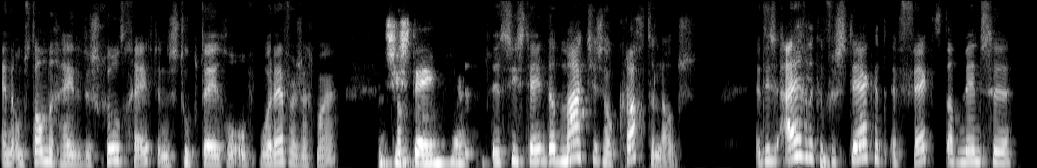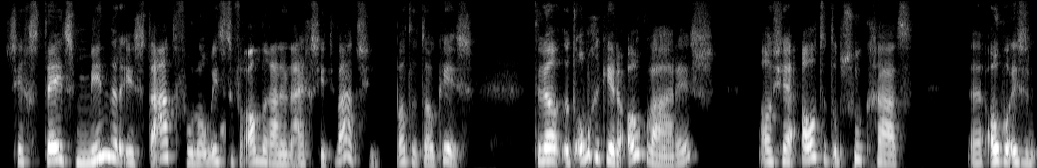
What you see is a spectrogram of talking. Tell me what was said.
en de omstandigheden de schuld geeft, en de stoeptegel of whatever, zeg maar. Het systeem. ja. Het systeem, dat maakt je zo krachteloos. Het is eigenlijk een versterkend effect dat mensen zich steeds minder in staat voelen om iets te veranderen aan hun eigen situatie, wat het ook is. Terwijl het omgekeerde ook waar is. Als jij altijd op zoek gaat, uh, ook al is het,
